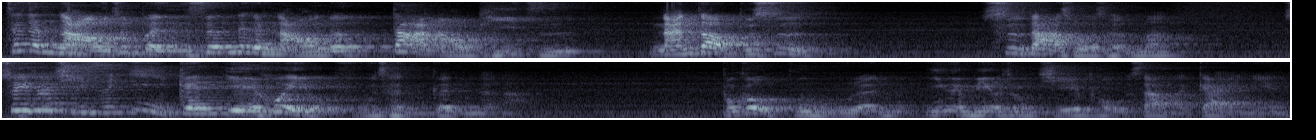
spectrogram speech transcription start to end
这个脑子本身，那个脑的大脑皮质，难道不是四大所成吗？所以说，其实一根也会有浮尘根的啦。不过古人因为没有这种解剖上的概念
